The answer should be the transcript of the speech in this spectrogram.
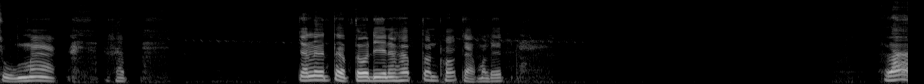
สูงมากนะครับจเจริญเติบโตดีนะครับ ต้นเพาะจากเมล็ดรา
